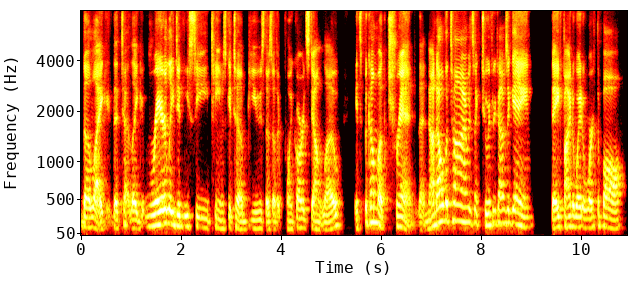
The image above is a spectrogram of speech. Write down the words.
The like the t- like rarely did we see teams get to abuse those other point guards down low. It's become a trend that not all the time. It's like two or three times a game they find a way to work the ball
